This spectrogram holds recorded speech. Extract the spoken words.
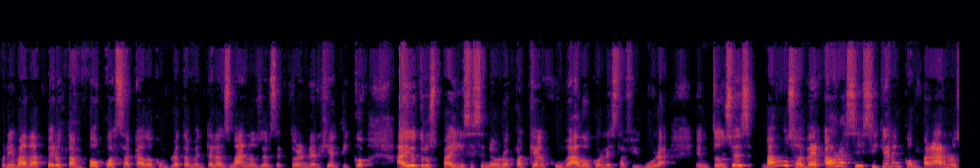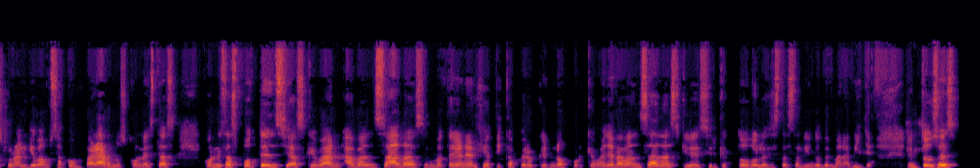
privada, pero tampoco ha sacado completamente las manos del sector energético. Hay otros países en Europa que han jugado con esta figura. Entonces, vamos a ver, ahora sí, si quieren compararnos con alguien, vamos a compararnos con estas, con estas potencias que van avanzadas en materia energética, pero que no porque vayan avanzadas, quiere decir que todo les está saliendo de maravilla. Entonces, entonces,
